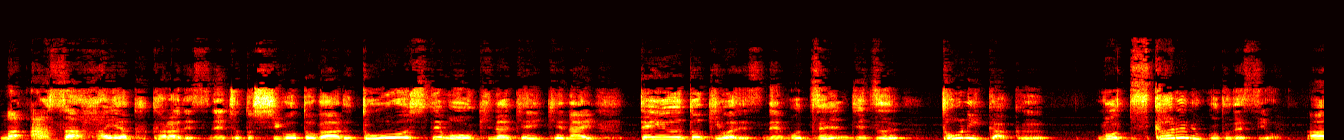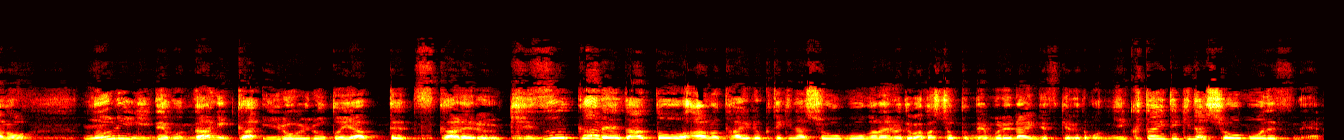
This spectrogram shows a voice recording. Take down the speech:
まあ、朝早くからですね、ちょっと仕事がある、どうしても起きなきゃいけないっていう時はですね、もう前日、とにかく、もう疲れることですよ。あの、無理にでも何か色々とやって疲れる。気疲れだと、あの、体力的な消耗がないので私ちょっと眠れないんですけれども、肉体的な消耗ですね。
